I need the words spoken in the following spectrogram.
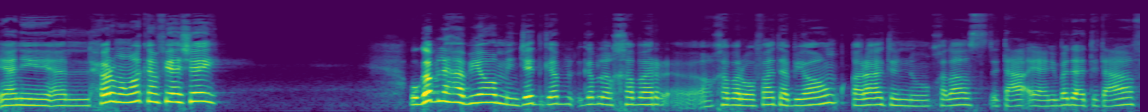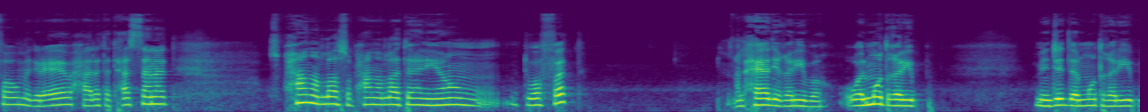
يعني الحرمة ما كان فيها شيء. وقبلها بيوم من جد قبل قبل الخبر خبر وفاتها بيوم قرأت إنه خلاص تتع... يعني بدأت تتعافى ومدري إيه وحالتها تحسنت. سبحان الله سبحان الله تاني يوم توفت. الحياة دي غريبة والموت غريب. من جد الموت غريب.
